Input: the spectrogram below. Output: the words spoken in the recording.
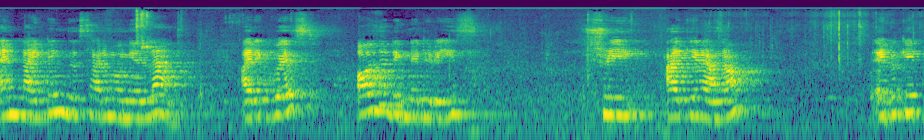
and lighting the ceremonial lamp. I request all the dignitaries, Sri I.K. Rana, Advocate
